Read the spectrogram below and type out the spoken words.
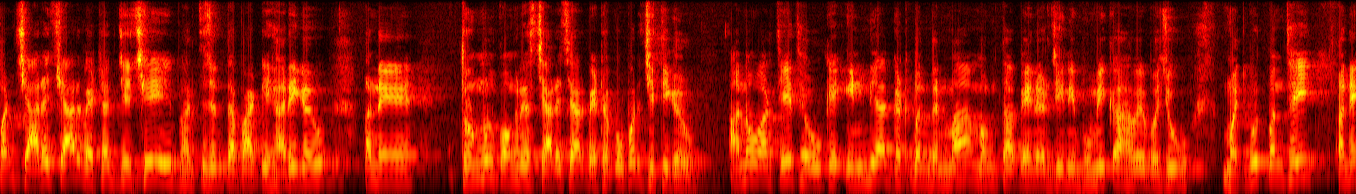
પણ ચારે ચાર બેઠક જે છે એ ભારતીય જનતા પાર્ટી હારી ગયું. અને તૃણમૂલ કોંગ્રેસ ચારે ચાર બેઠકો પર જીતી ગયું. આનો અર્થ એ થયું કે ઇન્ડિયા ગઠબંધનમાં મમતા બેનર્જીની ભૂમિકા હવે વધુ મજબૂત પણ થઈ અને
